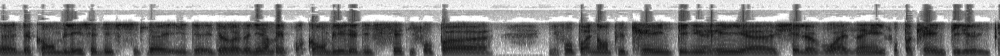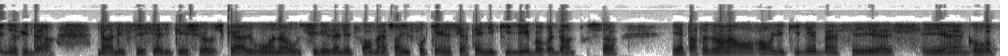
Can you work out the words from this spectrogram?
de combler ce déficit-là et de, revenir. Mais pour combler le déficit, il faut pas euh, il faut pas non plus créer une pénurie euh, chez le voisin. Il faut pas créer une pénurie, dans, dans les spécialités chirurgicales où on a aussi des années de formation. Il faut qu'il y ait un certain équilibre dans tout ça. Et à partir du moment où on rompt l'équilibre, ben c'est, c'est un groupe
